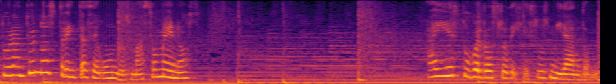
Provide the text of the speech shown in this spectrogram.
Durante unos 30 segundos más o menos, ahí estuvo el rostro de Jesús mirándome.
